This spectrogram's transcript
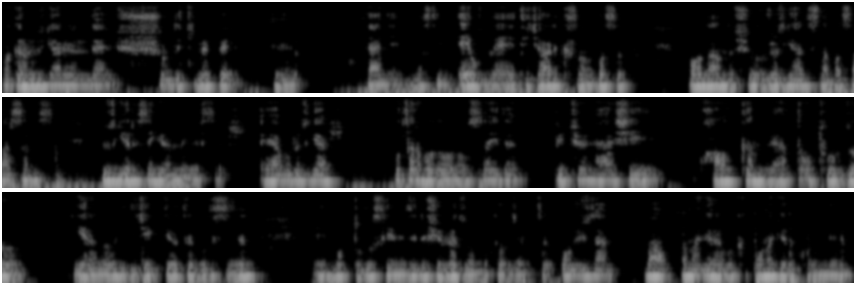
Bakın rüzgar yönünde şuradaki map'e e, yani nasıl diyeyim ev ve ticari kısmını basıp oradan da şu rüzgar dışına basarsanız rüzgarı size yönünü gösterir. Eğer bu rüzgar bu tarafa doğru olsaydı bütün her şeyi halkın veyahut da oturduğu yere doğru gidecekti ve tabi bu da sizin e, mutluluk seviyenizi düşürmek zorunda kalacaktı. O yüzden ben ona göre bakıp ona göre kurun derim.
